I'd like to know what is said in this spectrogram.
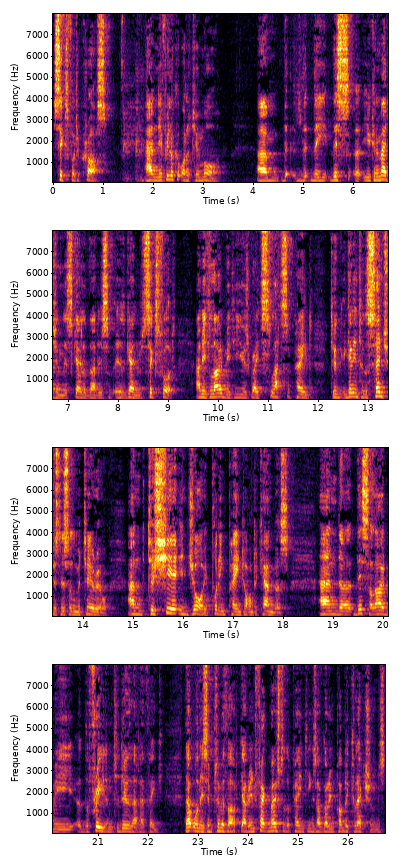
six foot across. And if we look at one or two more, um, the, the, the, this, uh, you can imagine the scale of that is, is again six foot. And it allowed me to use great slats of paint to get into the sensuousness of the material and to sheer enjoy putting paint onto canvas. And uh, this allowed me the freedom to do that, I think. That one is in Plymouth Art Gallery. In fact, most of the paintings I've got in public collections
